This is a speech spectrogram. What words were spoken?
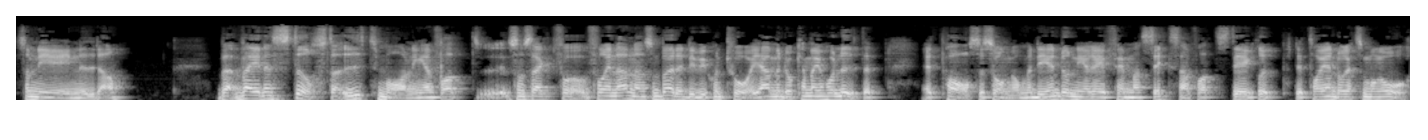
som ni är i nu där. Vad är den största utmaningen? För att, som sagt, för, för en annan som började division 2, ja men då kan man ju hålla ut ett, ett par säsonger. Men det är ändå nere i femman, sexan för att stegra upp. Det tar ju ändå rätt så många år.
